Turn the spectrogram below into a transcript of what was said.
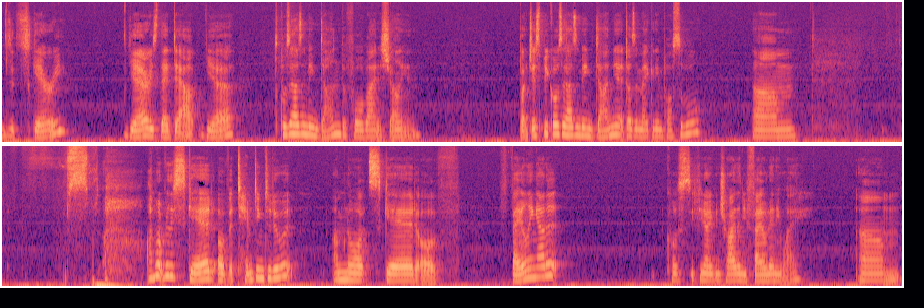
is it scary? Yeah. Is there doubt? Yeah. It's because it hasn't been done before by an Australian. But just because it hasn't been done yet doesn't make it impossible. Um, I'm not really scared of attempting to do it. I'm not scared of failing at it Of course, if you don't even try, then you failed anyway. Um,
